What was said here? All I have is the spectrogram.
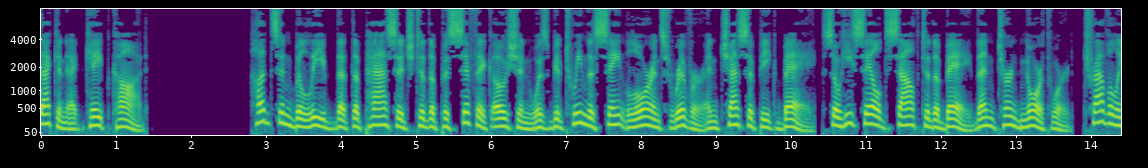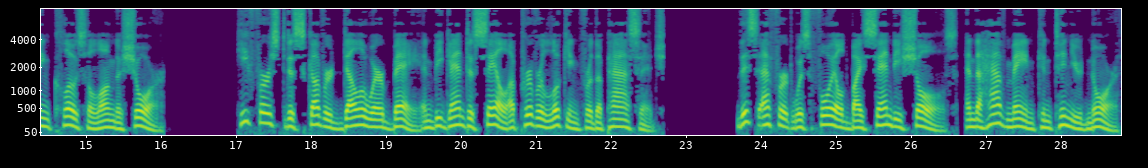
second at Cape Cod. Hudson believed that the passage to the Pacific Ocean was between the St. Lawrence River and Chesapeake Bay, so he sailed south to the bay then turned northward, traveling close along the shore. He first discovered Delaware Bay and began to sail upriver looking for the passage. This effort was foiled by sandy shoals, and the Halve Maen continued north.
